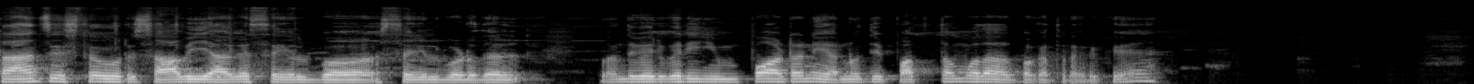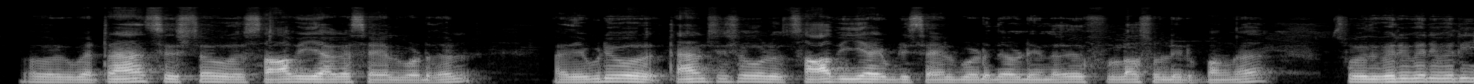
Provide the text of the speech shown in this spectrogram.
டிரான்சிஸ்டர் ஒரு சாவியாக செயல்பா செயல்படுதல். வந்து வெரி வெரி இம்பார்ட்டன்ட் இரநூத்தி பத்தொம்போதாவது பக்கத்தில் இருக்குது ஒரு டிரான்சிஸ்டர் ஒரு சாவியாக செயல்படுதல். அது எப்படி ஒரு டிரான்சிஸ்டர் ஒரு சாவியாக எப்படி செயல்படுது அப்படின்றது ஃபுல்லாக சொல்லியிருப்பாங்க. ஸோ இது very very very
